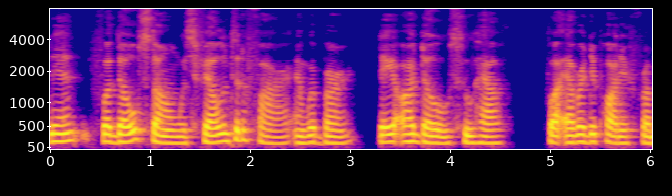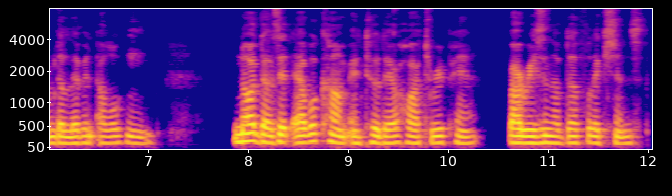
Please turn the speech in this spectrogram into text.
Then for those stones which fell into the fire and were burnt, they are those who have forever departed from the living Elohim. Nor does it ever come into their heart to repent by reason of the afflictions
